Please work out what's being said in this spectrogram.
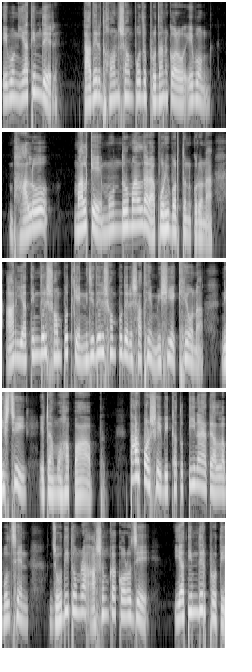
এবং ইয়াতিমদের, তাদের ধন সম্পদ প্রদান করো এবং ভালো মালকে মন্দ মাল দ্বারা পরিবর্তন করো না। আর ইয়াতিমদের সম্পদকে নিজেদের সম্পদের সাথে মিশিয়ে খেও না। নিশ্চয়ই এটা মহাপাপ। তারপর সেই বিখ্যাত তিন আয়াতে আল্লাহ বলছেন, যদি তোমরা আশঙ্কা করো যে ইয়াতিমদের প্রতি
